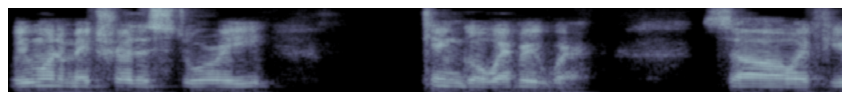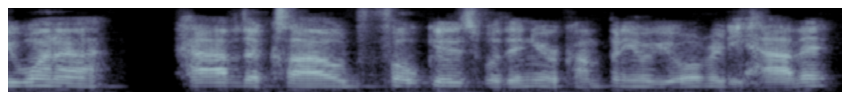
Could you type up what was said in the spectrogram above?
We want to make sure the story can go everywhere. So if you want to have the cloud focus within your company or you already have it,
